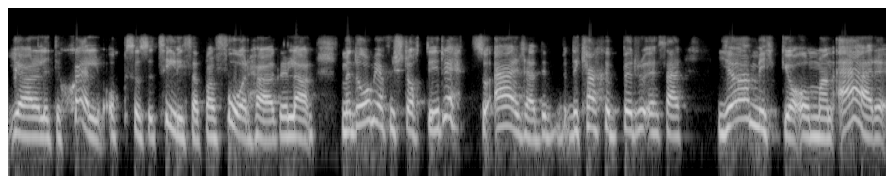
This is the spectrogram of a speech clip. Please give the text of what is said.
göra lite själv också, se till så att man får högre lön. Men då om jag förstått det rätt så är det, så här, det, det kanske beror, så här, gör mycket om man är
